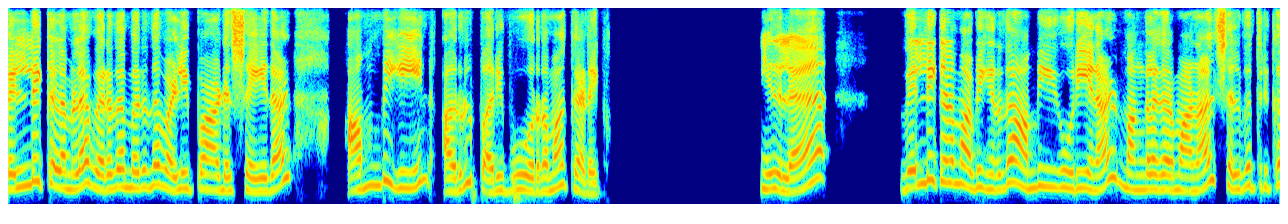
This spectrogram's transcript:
வெள்ளிக்கிழமையில விரதம் இருந்து வழிபாடு செய்தால் அம்பிகையின் அருள் பரிபூர்ணமா கிடைக்கும். இதுல வெள்ளிக்கிழமை அப்படிங்கிறது அம்பிகைக்கு உரிய நாள் மங்களகரமான நாள் செல்வத்திற்கு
